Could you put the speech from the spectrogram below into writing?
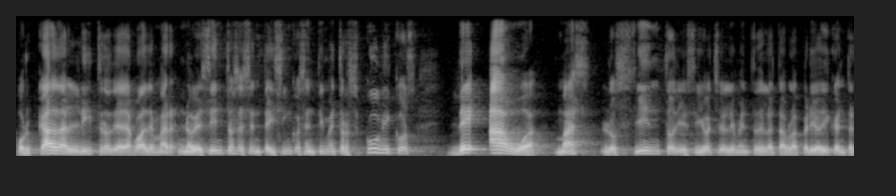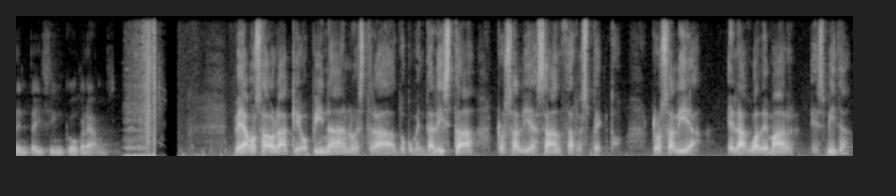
por cada litro de agua de mar 965 centímetros cúbicos de agua más los 118 elementos de la tabla periódica en 35 gramos. Veamos ahora qué opina nuestra documentalista Rosalía Sanz al respecto. Rosalía, ¿El agua de mar es vida?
